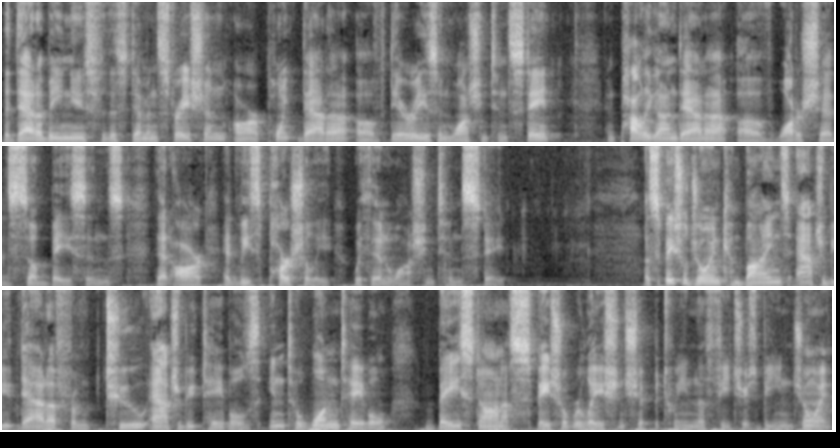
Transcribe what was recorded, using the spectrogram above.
The data being used for this demonstration are point data of dairies in Washington State and polygon data of watershed subbasins that are at least partially within Washington State. A spatial join combines attribute data from two attribute tables into one table based on a spatial relationship between the features being joined.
